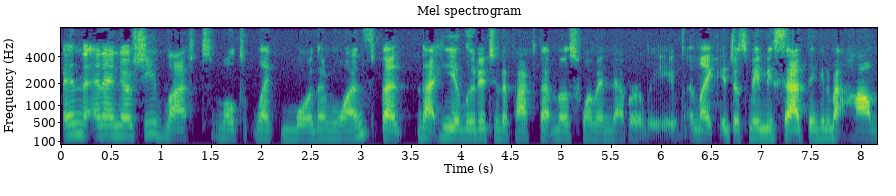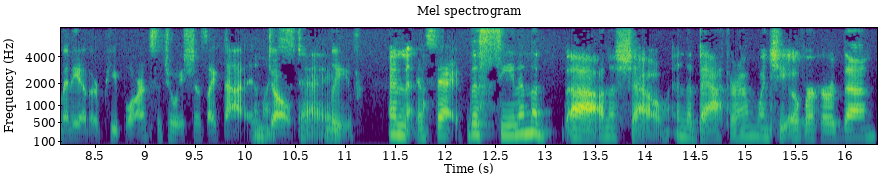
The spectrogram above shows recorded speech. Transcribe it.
and and I know she left multi- like more than once, but that he alluded to the fact that most women never leave, and like it just made me sad thinking about how many other people are in situations like that and, And, like, don't stay. leave And and stay. the scene in the uh, on the show in the bathroom when she overheard them,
